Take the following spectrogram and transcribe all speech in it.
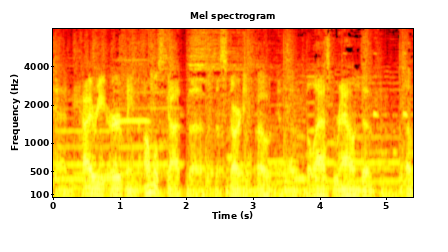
And Kyrie Irving almost got the, the starting vote in the, the last round of, of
